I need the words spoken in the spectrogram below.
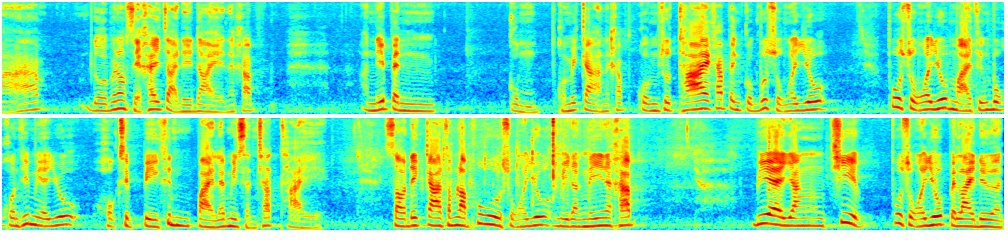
า โดยไม่ต้องเสียค่าใช้จ่ายใด ๆนะครับ อันนี้เป็นกลุ่มคนพิการนะครับ กลุ่มสุดท้ายครับเป็นกลุ่มผู้สูงอายุ ผู้สูงอายุหมายถึงบุคคลที่มีอายุ 60 ปีขึ้นไป และมีสัญชาติไทยสวัสดิการสำหรับผู้สูงอายุมีดังนี้นะครับ เบี้ยยังชีพผู้สูงอายุเป็นรายเดือน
